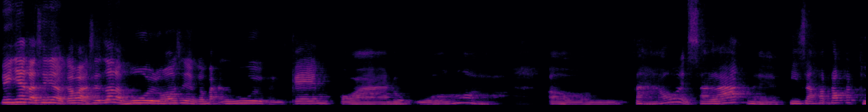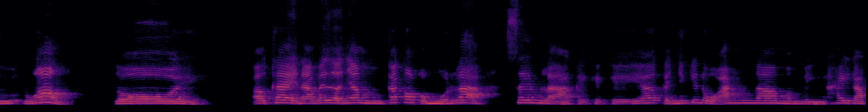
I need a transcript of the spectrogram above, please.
Tuy nhiên là sinh nhật các bạn sẽ rất là vui đúng không? Sinh nhật các bạn vui bánh kem, quà, đồ uống, ờ, ờ, uh, táo, này, salad này, pizza, hot dog các thứ đúng không? Rồi. Ok, nào bây giờ nha, các con có muốn là xem là cái cái cái ờ, cái những cái đồ ăn ờ, mà mình hay gặp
